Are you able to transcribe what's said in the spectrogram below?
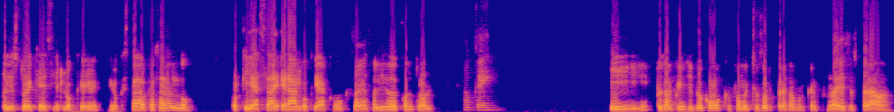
pues les tuve que decir lo que, lo que estaba pasando, porque ya era algo que ya como que se había salido de control. Ok, Y pues al principio como que fue mucha sorpresa porque pues, nadie se esperaba,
